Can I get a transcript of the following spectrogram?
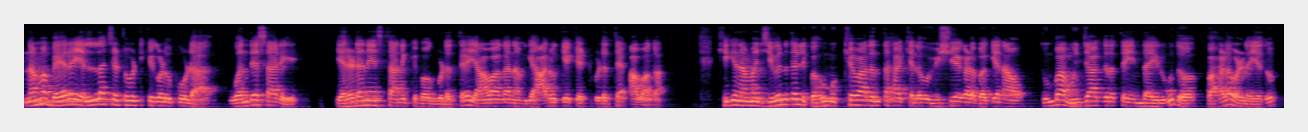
ನಮ್ಮ ಬೇರೆ ಎಲ್ಲ ಚಟುವಟಿಕೆಗಳು ಕೂಡ ಒಂದೇ ಸಾರಿ ಎರಡನೇ ಸ್ಥಾನಕ್ಕೆ ಹೋಗ್ಬಿಡುತ್ತೆ. ಯಾವಾಗ ನಮ್ಗೆ ಆರೋಗ್ಯ ಕೆಟ್ಟು ಬಿಡುತ್ತೆ ಆವಾಗ. ಹೀಗೆ ನಮ್ಮ ಜೀವನದಲ್ಲಿ ಬಹು ಮುಖ್ಯವಾದಂತಹ ಕೆಲವು ವಿಷಯಗಳ ಬಗ್ಗೆ ನಾವು ತುಂಬಾ ಮುಂಜಾಗ್ರತೆಯಿಂದ ಇರುವುದು ಬಹಳ ಒಳ್ಳೆಯದು.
